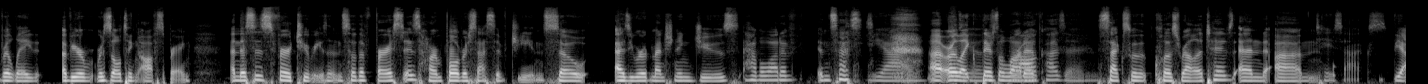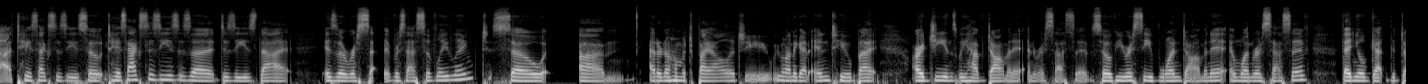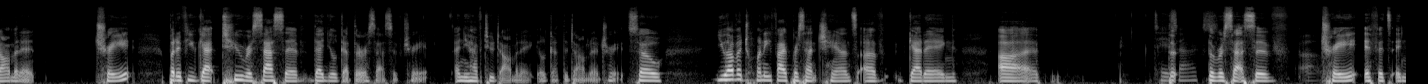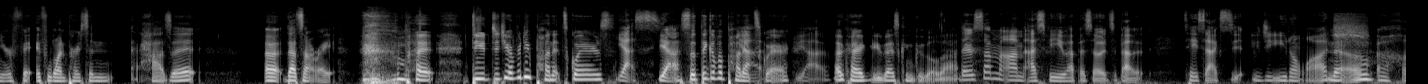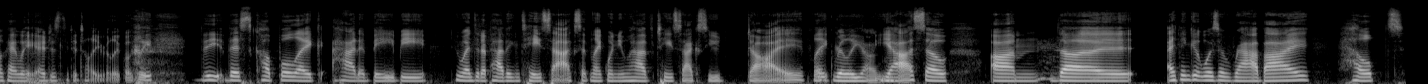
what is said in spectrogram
relate of your resulting offspring. And this is for two reasons. So the first is harmful recessive genes. So as you were mentioning, Jews have a lot of incest, Yeah, uh, or like Yeah, there's a lot of cousins. sex with close relatives, and um, Tay-Sachs. yeah, Tay-Sachs disease. So Tay-Sachs disease is a disease that is a rece- recessively linked. So um, I don't know how much biology we want to get into, but our genes we have dominant and recessive. So if you receive one dominant and one recessive, then you'll get the dominant trait. But if you get two recessive, then you'll get the recessive trait. And you have two dominant, you'll get the dominant trait. So you have a 25% chance of getting uh, Tay-Sachs. the recessive trait if it's in your fa- if one person has it. Uh, that's not right. but dude, did you ever do Punnett squares? yes. Yeah. So think of a Punnett Yeah. square. Yeah. Okay, you guys can Google that. There's some um, SVU episodes about Tay-Sachs. You, you don't watch? No. Ugh, okay, wait. I just need to tell you really quickly. The this couple like had a baby who ended up having Tay-Sachs, and like when you have Tay-Sachs, you die. Like, Like, really young. yeah. So um, the I think it was a rabbi helped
